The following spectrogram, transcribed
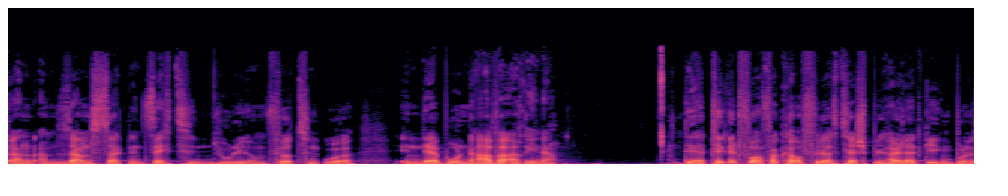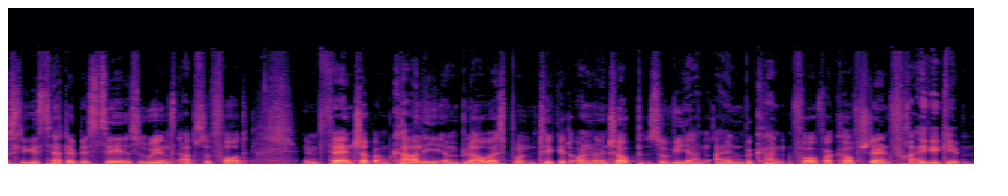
dann am Samstag, den 16. Juli um 14 Uhr in der Bonava Arena. Der Ticketvorverkauf für das Testspiel-Highlight gegen Bundesligist Hertha BSC ist übrigens ab sofort im Fanshop am Kali, im blau-weiß-bunten Ticket-Online-Shop sowie an allen bekannten Vorverkaufsstellen freigegeben.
